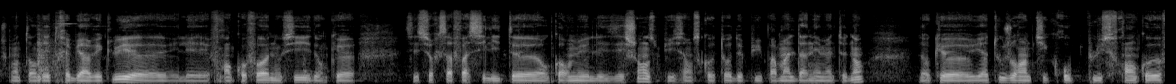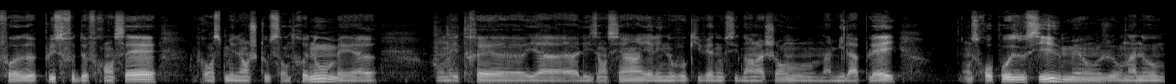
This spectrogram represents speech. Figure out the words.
Je m'entendais très bien avec lui. il est francophone aussi, donc c'est sûr que ça facilite euh, encore mieux les échanges. Puis on se côtoie depuis pas mal d'années maintenant. Donc euh, il y a toujours un petit groupe plus francophone, plus de français. Après on se mélange tous entre nous, mais euh, on est très. Il y a les anciens, il y a les nouveaux qui viennent aussi dans la chambre. On a mis la play. On se repose aussi, mais on, a nos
